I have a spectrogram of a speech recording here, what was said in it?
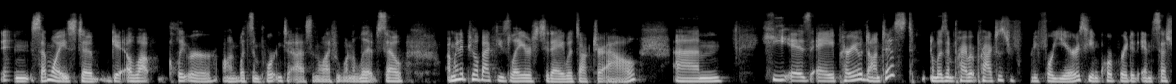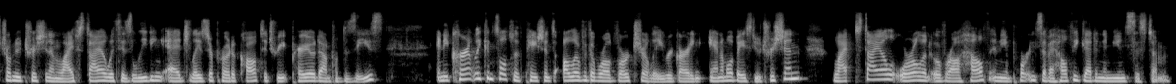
in some ways to get a lot clearer on what's important to us in the life we want to live. So I'm going to peel back these layers today with Dr. Al. Um, he is a periodontist and was in private practice for 44 years. He incorporated ancestral nutrition and lifestyle with his leading edge laser protocol to treat periodontal disease. And he currently consults with patients all over the world virtually regarding animal based nutrition, lifestyle, oral, and overall health, and the importance of a healthy gut and immune system.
